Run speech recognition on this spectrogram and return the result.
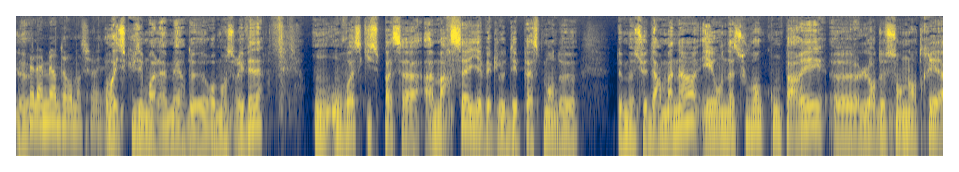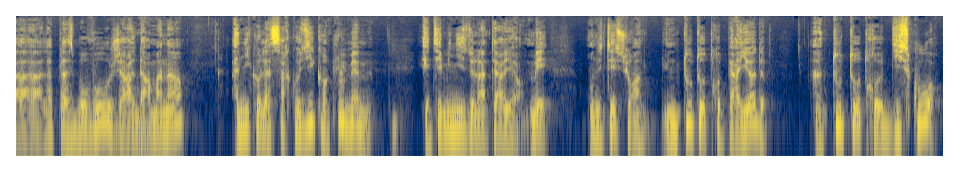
c'est la mer de Romans-sur-Isère. Oh, excusez-moi, la mer de Romans-sur-Isère. On, on, voit ce qui se passe à, à, Marseille avec le déplacement de, de M. Darmanin. Et on a souvent comparé, euh, lors de son entrée à la place Beauvau, Gérald Darmanin à Nicolas Sarkozy quand lui-même était ministre de l'Intérieur. Mais on était sur un, une toute autre période, un tout autre discours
